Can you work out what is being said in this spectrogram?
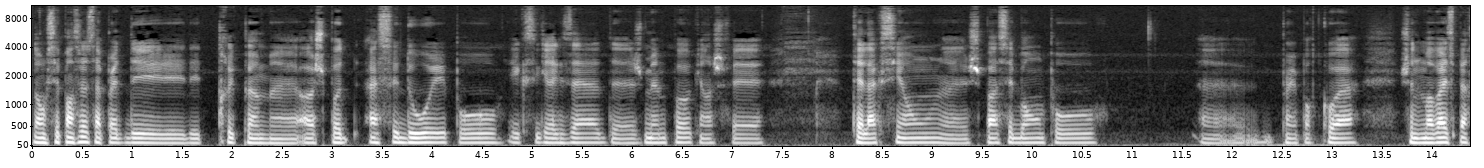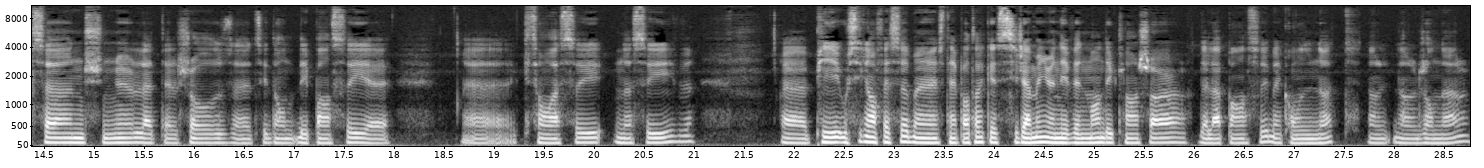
Donc ces pensées-là, ça peut être des, des trucs comme euh, Ah, je suis pas assez doué pour X, Y, Z, euh, je m'aime pas quand je fais telle action, euh, je suis pas assez bon pour peu importe quoi, je suis une mauvaise personne, je suis nul à telle chose, tu sais, donc des pensées qui sont assez nocives. Puis aussi quand on fait ça, ben c'est important que si jamais il y a un événement déclencheur de la pensée, ben qu'on le note dans, dans le journal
